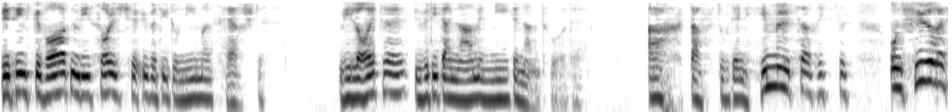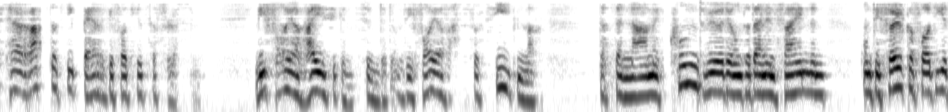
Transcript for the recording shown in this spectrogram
Wir sind geworden wie solche, über die du niemals herrschtest, wie Leute, über die dein Name nie genannt wurde. Ach, dass du den Himmel zerrissest und führest herab, dass die Berge vor dir zerflössen wie Feuer Reisig entzündet und wie Feuer Wasser sieden macht, dass dein Name kund würde unter deinen Feinden und die Völker vor dir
